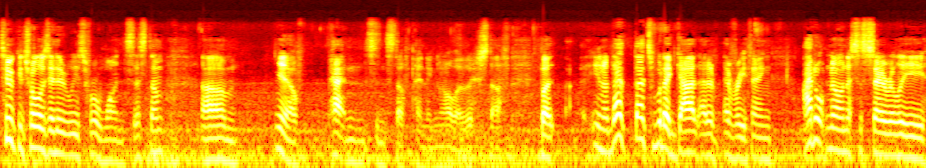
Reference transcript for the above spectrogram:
two controllers they released for one system. Um, you know, patents and stuff pending and all other stuff. But you know that that's what I got out of everything. I don't know necessarily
